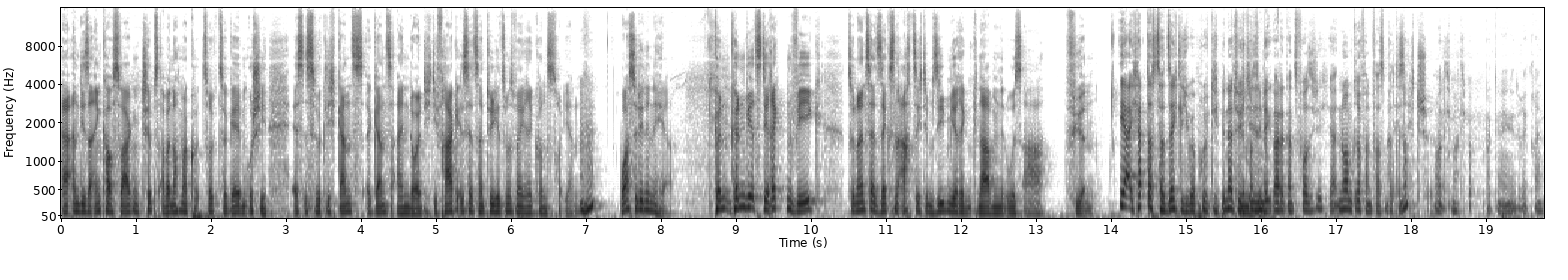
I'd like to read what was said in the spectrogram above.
äh, an diese Einkaufswagen-Chips, aber nochmal zurück zur gelben Uschi. Es ist wirklich ganz, äh, ganz eindeutig. Die Frage ist jetzt natürlich, jetzt müssen wir rekonstruieren. Wo hast du die denn her? Können, können wir jetzt direkt einen Weg zu 1986, dem siebenjährigen Knaben in den USA, führen? Ja, ich habe das tatsächlich überprüft. Ich bin natürlich Nimm diesen. Weg, warte ganz vorsichtig. Ja, nur am Griff anfassen, bitte. das ist Ne? echt schön. Warte, ich mach die, hier direkt rein.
